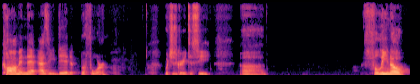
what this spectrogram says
calm in net as he did before, which is great to see. Uh, Foligno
